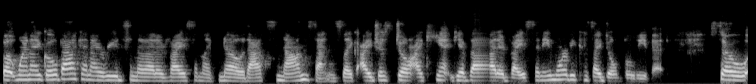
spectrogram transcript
But when I go back and I read some of that advice I'm like no that's nonsense. Like I just don't I can't give that advice anymore because I don't believe it. So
